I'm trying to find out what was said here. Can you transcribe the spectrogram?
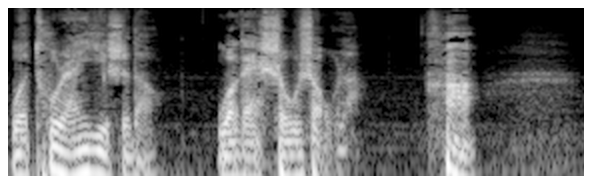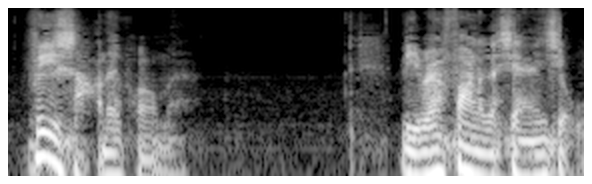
我突然意识到，我该收手了，哈，为啥呢，朋友们？里边放了个仙人球，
